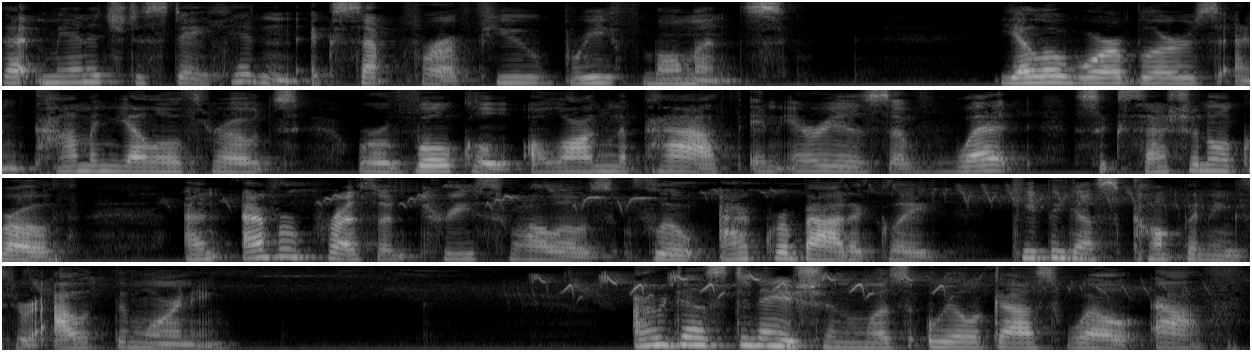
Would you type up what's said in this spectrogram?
that managed to stay hidden except for a few brief moments. Yellow warblers and common yellowthroats were vocal along the path in areas of wet successional growth, and ever present tree swallows flew acrobatically, keeping us company throughout the morning. Our destination was Oil Gas Well F,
